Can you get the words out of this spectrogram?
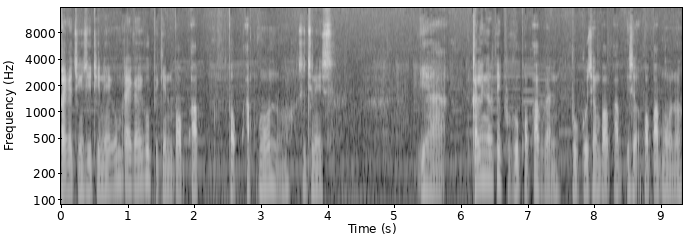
packaging CD ini mereka itu bikin pop up pop up ngono sejenis. Ya kalian ngerti buku pop up kan? Buku yang pop up iso pop up ngono.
